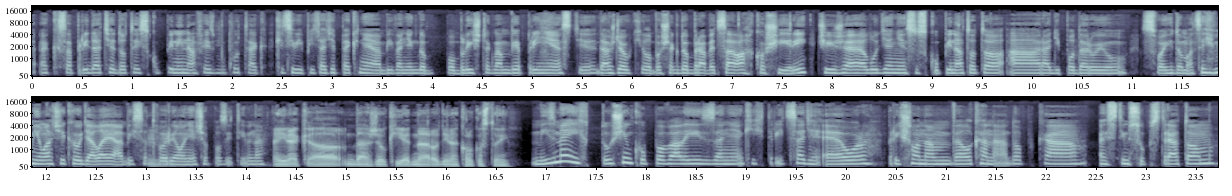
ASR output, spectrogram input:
ak sa pridáte do tej skupiny na Facebooku, tak keď si vypýtate pekne a býva niekto poblíž, tak vám vie priniesť tie dažďovky, lebo však dobrá vec sa ľahko šíri. Čiže ľudia nie sú skupina toto a radi podarujú svojich domácich miláčikov ďalej, aby sa mhm. tvorilo niečo pozitívne. A inak a dažďovky jedna rodina koľko stojí? My sme ich, tuším, kupovali za nejakých 30 eur. Prišla nám veľká nádobka aj s tým substrátom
